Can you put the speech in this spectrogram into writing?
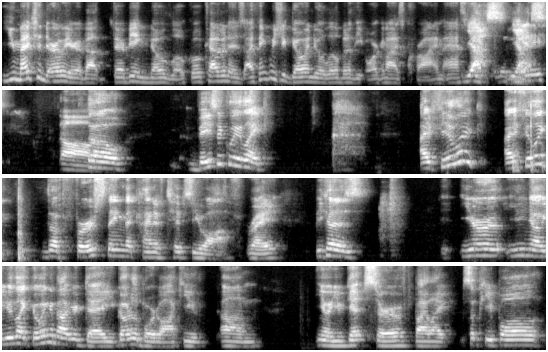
you mentioned earlier about there being no local Kevin is I think we should go into a little bit of the organized crime aspect. Yes, yes. Um, So basically, like, I feel like I feel like the first thing that kind of tips you off, right? Because you're, you know, you're like going about your day. You go to the boardwalk. You, um, you know, you get served by like some people.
